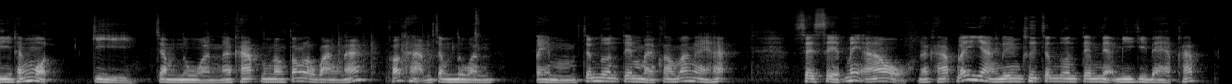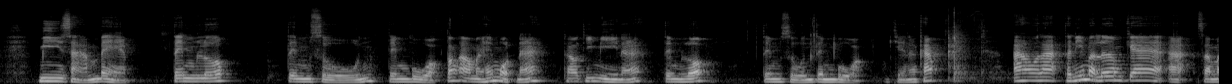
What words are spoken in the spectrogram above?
มีทั้งหมดกี่จำนวนนะครับน้องๆต้องระวังนะเขาถามจำนวนเต็มจำนวนเต็มหมายความว่าไงฮะเศษเศษไม่เอานะครับ และอีกอย่างหนึ่งคือจำนวนเต็มเนี่ยมีกี่แบบครับ มี 3 แบบ เต็มลบ เต็มศูนย์เต็มบวกต้องเอามาให้หมดนะ เท่าที่มีนะ เต็มลบ เต็มศูนย์เต็มบวกโอเคนะครับ เอาละทีนี้มาเริ่มแก้อสม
